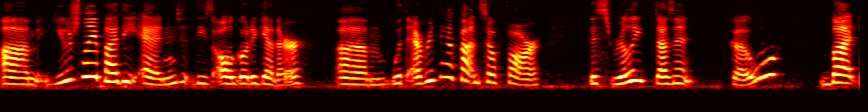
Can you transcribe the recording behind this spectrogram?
um, usually by the end, these all go together. Um, with everything I've gotten so far, this really doesn't go, but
